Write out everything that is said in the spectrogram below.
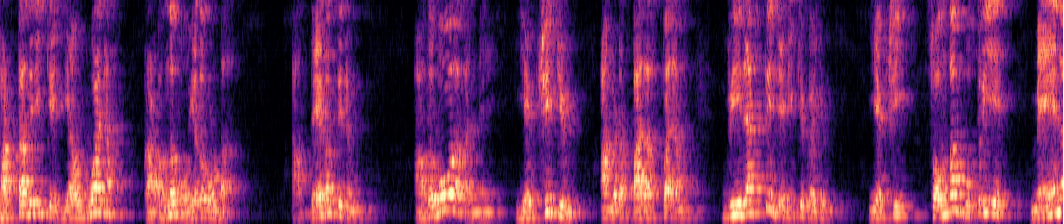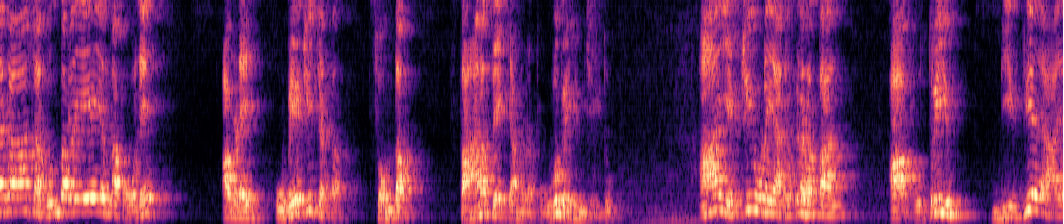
ഭട്ടതിരിക്ക് യൗവനം കടന്നു പോയതുകൊണ്ട് അദ്ദേഹത്തിനും അതുപോലെ തന്നെ യക്ഷിക്കും അങ്ങോട്ട് പരസ്പരം വിരക്തി ജനിക്കുകയും യക്ഷി സ്വന്തം പുത്രിയെ മേനകാ ശകുന്തളയെ എന്ന പോലെ അവിടെ ഉപേക്ഷിച്ചിട്ട് സ്വന്തം സ്ഥാനത്തേക്ക് അവിടെ പോവുകയും ചെയ്തു. ആ യക്ഷിയുടെ അനുഗ്രഹത്താൽ ആ പുത്രിയും ദിവ്യയായ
